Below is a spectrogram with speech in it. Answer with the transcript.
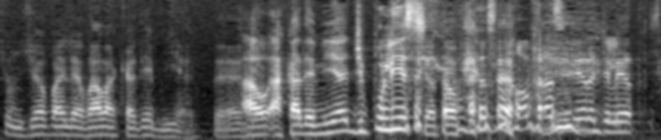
que um dia vai levar à academia. É... A academia de polícia, talvez não a brasileira de letras.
